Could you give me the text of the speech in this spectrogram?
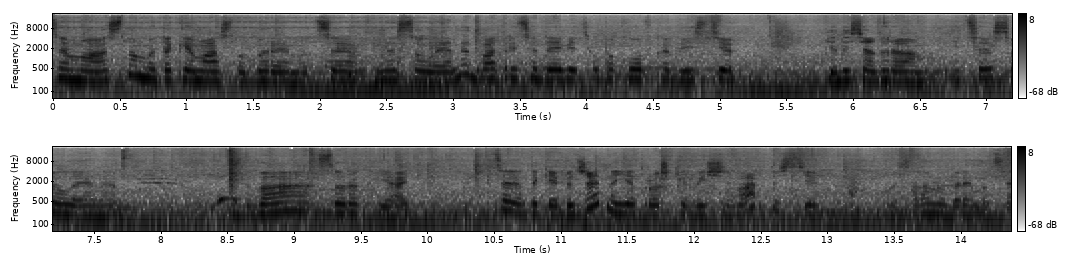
це масло. Ми таке масло беремо. Це не солене, 2,39 упаковка, 250 грам. І це солене, 2,45. Це таке бюджетне, є трошки вищі вартості. Ось, але ми беремо це.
